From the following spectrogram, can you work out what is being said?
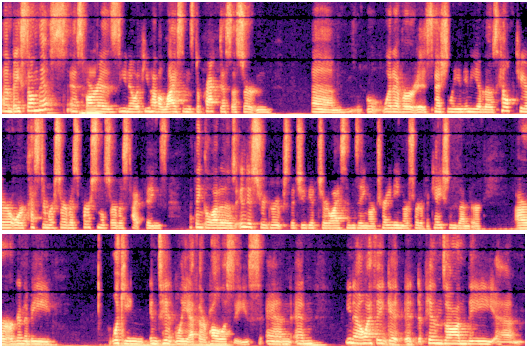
um, based on this as far as you know if you have a license to practice a certain um, whatever especially in any of those healthcare or customer service personal service type things i think a lot of those industry groups that you get your licensing or training or certifications under are, are going to be looking intently at their policies. And and you know i think it, it depends on the um,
